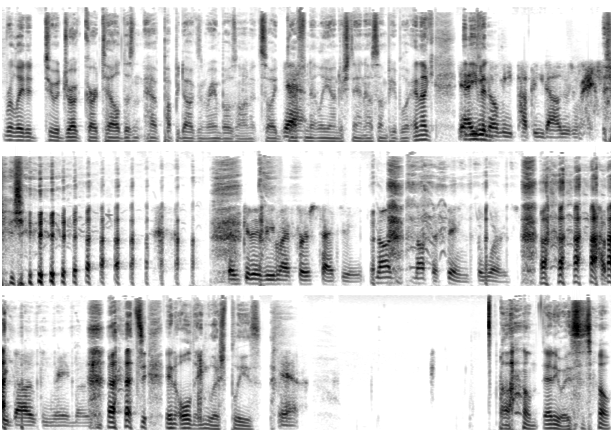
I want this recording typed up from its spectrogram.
related to a drug cartel doesn't have puppy dogs and rainbows on it. So I Yeah. definitely understand how some people are. And like, Yeah, and you even know me, puppy dogs. and rainbows. That's gonna be my first tattoo. Not not the things, the words. Puppy dogs and rainbows. That's in old English, please. Yeah. Um, anyways, so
